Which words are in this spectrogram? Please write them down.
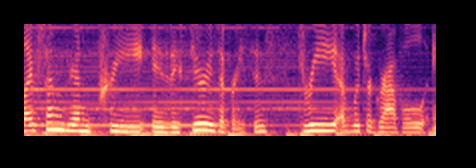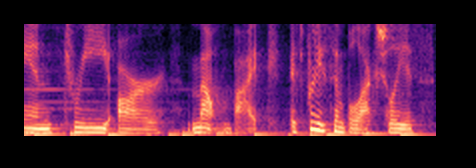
Lifetime Grand Prix is a series of races, three of which are gravel and three are mountain bike. It's pretty simple actually. It's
